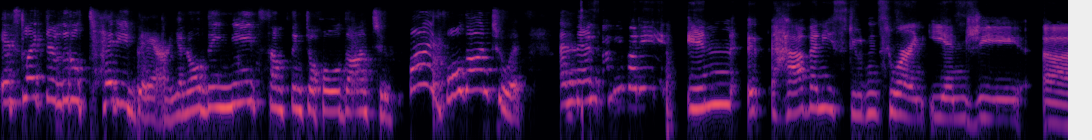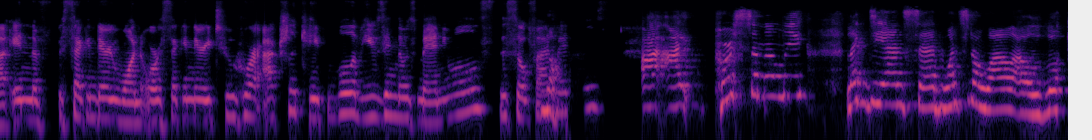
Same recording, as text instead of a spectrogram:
It's like their little teddy bear, you know, they need something to hold on to. Fine, hold on to it. And then does anybody in have any students who are in ENG uh, in the secondary one or secondary two who are actually capable of using those manuals, the SOFAD no. manuals? I, I, personally, like Deanne said, once in a while I'll look,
